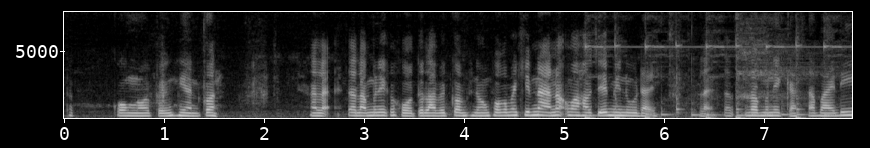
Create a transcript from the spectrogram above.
แต่กล้องน้อยไปเรียนก่อนนั่นแหละสำหรับมื้อนี้ก็ขอตัวลาไปก่อนพี่น้องเพราะก็ไม่คลิปหน้าเนาะว่าเขาจะเฮ็ดเมนูใดนั่นแหละสำหรับมื้อนี้ก็สบายดี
